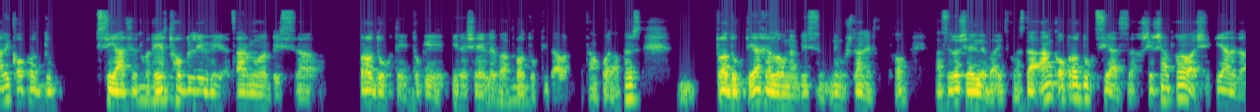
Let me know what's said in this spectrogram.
არის კოპროდუქცია, ასე ვთქვათ, ერთობლივია წარმოების პროდუქტი, თუ კი კიდე შეიძლება პროდუქტი დავარქვა თან ყველაფერს, პროდუქტია ხელოვნების ნიმუშთან ერთად, ხო? ასე რომ შეიძლება ითქვას და ამ კოპროდუქციას ხშირ შემთხვევაში კი არა და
